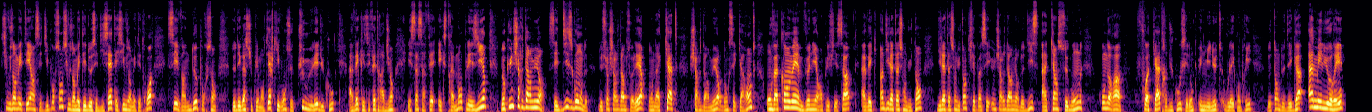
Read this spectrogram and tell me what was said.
Si vous en mettez un, c'est 10%, si vous en mettez deux, c'est 17%, et si vous en mettez 3, c'est 22% de dégâts supplémentaires qui vont se cumuler du coup avec les effets de Radiant. Et ça, ça fait extrêmement plaisir. Donc une charge d'armure, c'est 10 secondes de surcharge d'armes solaires. On a 4 charges d'armure, donc c'est 40 on va quand même venir amplifier ça avec un dilatation du temps, dilatation du temps qui fait passer une charge d'armure de 10 à 15 secondes qu'on aura x4, du coup c'est donc une minute, vous l'avez compris, de temps de dégâts amélioré.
